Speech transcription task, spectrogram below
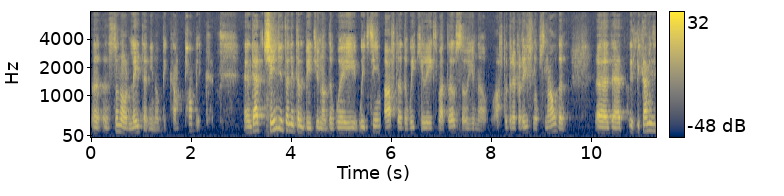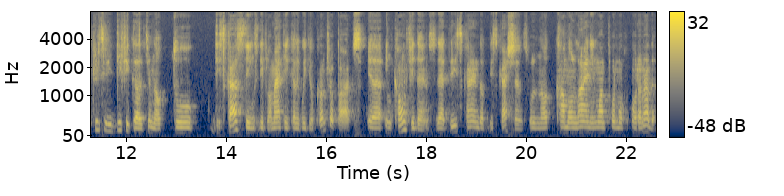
uh, uh, sooner or later, you know, become public. And that changes a little bit, you know, the way we've seen after the WikiLeaks, but also, you know, after the revelation of Snowden, uh, that it's becoming increasingly difficult, you know, to discuss things diplomatically with your counterparts uh, in confidence that these kind of discussions will not come online in one form or another.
